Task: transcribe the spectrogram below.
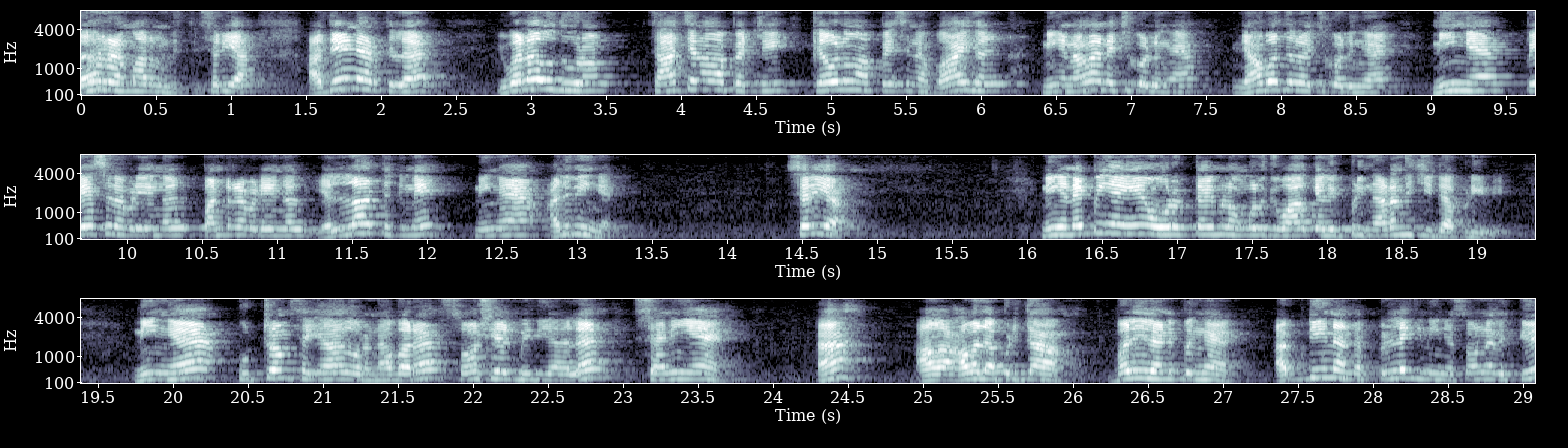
வேற மாதிரி இருந்துச்சு. சரியா? அதே நேரத்தில் இவ்வளவு தூரம் சாச்சனாவை பற்றி கேவலமா பேசின வாய்கள் நீங்க நல்லா நினைச்சுக்கொள்ளுங்க ஞாபகத்தில் வச்சுக்கொள்ளுங்க. நீங்க பேசுற விடயங்கள் பண்ற விடயங்கள் எல்லாத்துக்குமே நீங்க அழுவீங்க. சரியா? நீங்க நினைப்பீங்க ஏன் ஒரு டைம்ல உங்களுக்கு வாழ்க்கையில் இப்படி நடந்துச்சுட்டு அப்படின்னு. நீங்க குற்றம் செய்யாத ஒரு நபரை சோஷியல் மீடியால சனிய அவள் அப்படித்தான் வழியில் அனுப்புங்க அப்படின்னு அந்த பிள்ளைக்கு நீங்க சொன்னதுக்கு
